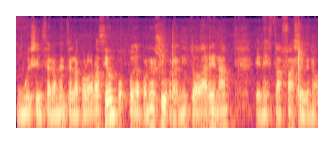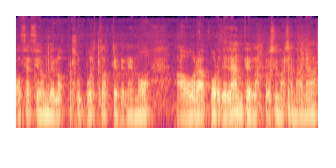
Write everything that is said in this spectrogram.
muy sinceramente la colaboración, pues pueda poner su granito de arena en esta fase de negociación de los presupuestos que tenemos ahora por delante en las próximas semanas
